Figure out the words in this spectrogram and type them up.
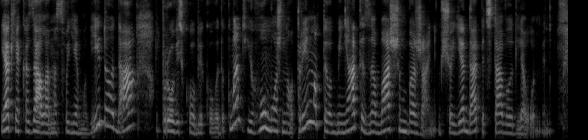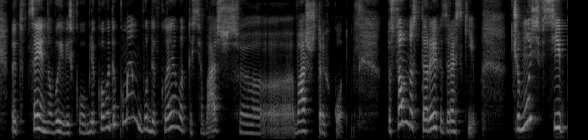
Як я казала на своєму відео да, про військово-обліковий документ, його можна отримати, обміняти за вашим бажанням, що є да, підставою для обміну. Тобто в цей новий військово-обліковий документ буде вклеюватися ваш, е, ваш штрих-код. Стосовно старих зразків. Чомусь всі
